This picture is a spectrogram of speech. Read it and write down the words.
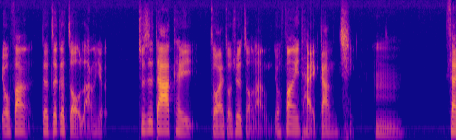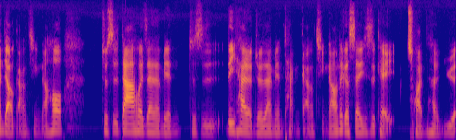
有放的这个走廊有，就是大家可以走来走去的走廊，有放一台钢琴，嗯，三角钢琴，然后就是大家会在那边，就是厉害人就在那边弹钢琴，然后那个声音是可以传很远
